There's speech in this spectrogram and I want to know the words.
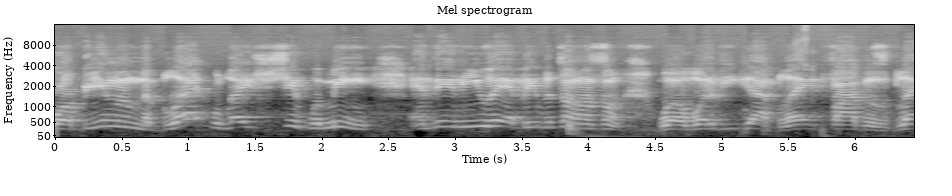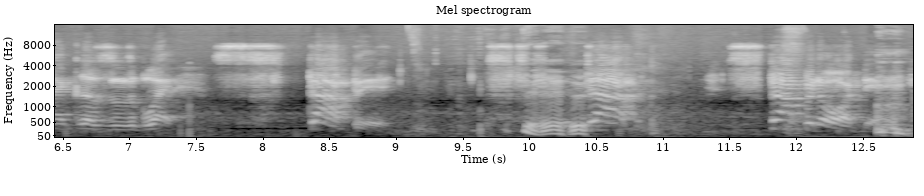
or being in a black relationship with me, and then you have people telling some, well, what if you got black fathers, black cousins, black? Stop it. Stop. Stop it all day.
